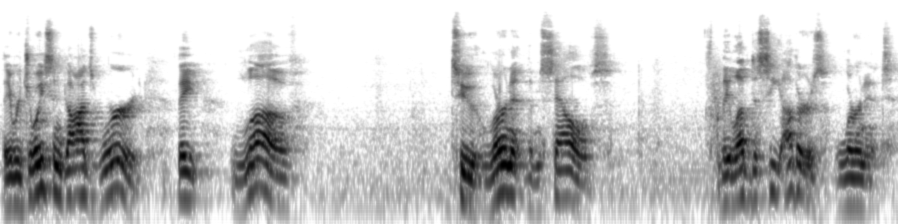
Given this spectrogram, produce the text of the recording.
They rejoice in God's word. They love to learn it themselves they love to see others learn it.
